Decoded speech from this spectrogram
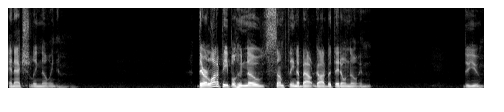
and actually knowing Him. There are a lot of people who know something about God, but they don't know Him. Do you?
